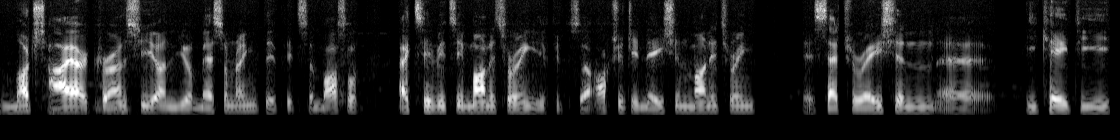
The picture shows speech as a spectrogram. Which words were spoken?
much higher accuracy on your measurement if it's a muscle activity monitoring, if it's oxygenation monitoring, uh, saturation, uh, EKG,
